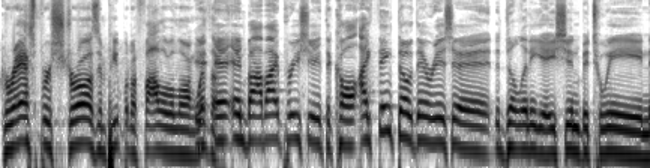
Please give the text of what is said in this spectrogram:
grasp for straws and people to follow along with him. And, and Bob, I appreciate the call. I think though there is a delineation between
